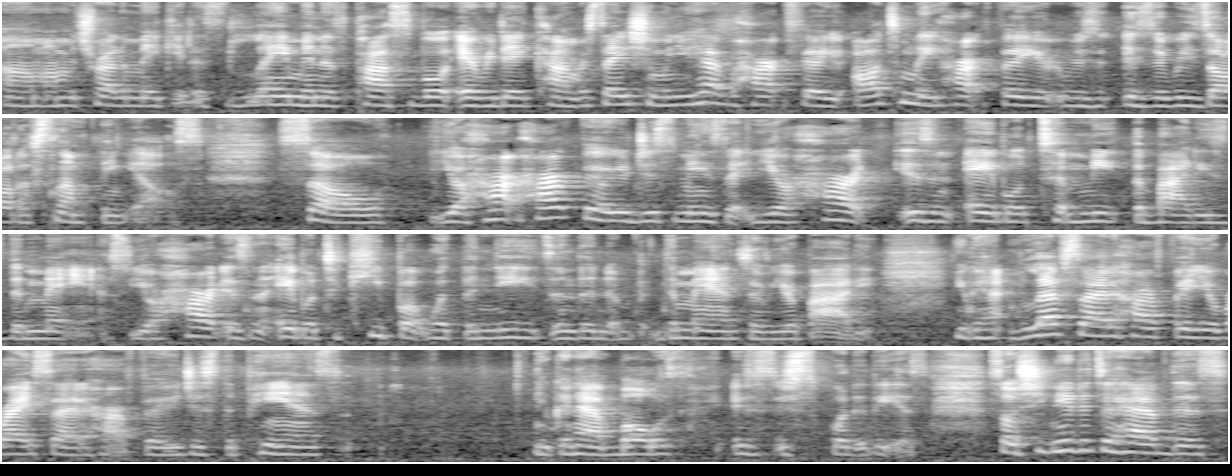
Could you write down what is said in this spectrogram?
um, I'm gonna try to make it as layman as possible, everyday conversation. When you have heart failure, ultimately heart failure is the result of something else. So your heart heart failure just means that your heart isn't able to meet the body's demands. Your heart isn't able to keep up with the needs and the demands of your body. You can have left-sided heart failure, right-sided heart failure. It just depends. You can have both it's just what it is. So she needed to have this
